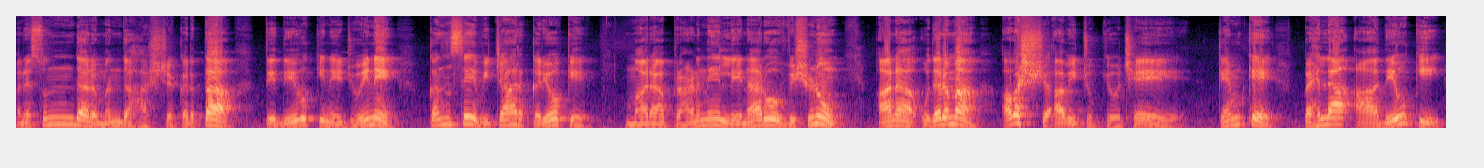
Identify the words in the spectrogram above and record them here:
અને સુંદર મંદ હાસ્ય કરતા તે દેવકીને જોઈને કંસે વિચાર કર્યો કે, મારા પ્રાણને લેનારો વિષ્ણુ આના ઉદરમાં અવશ્ય આવી ચૂક્યો છે. કેમ કે પહેલાં આ દેવકી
